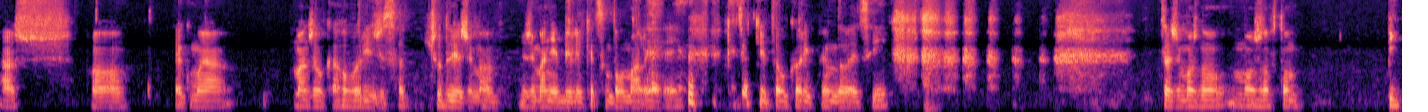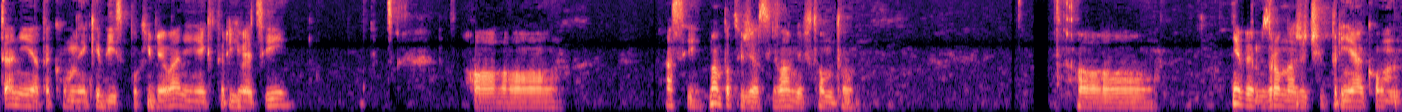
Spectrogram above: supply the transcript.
až o, jak moja manželka hovorí, že sa čuduje, že ma, že ma nebili, keď som bol malý, hej, keď, keď toľko rýpem do vecí. Takže možno, možno v tom pýtaní a takom niekedy spochybňovaní niektorých vecí o, asi, mám pocit, že asi hlavne v tomto o, neviem zrovna, že či pri nejakom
